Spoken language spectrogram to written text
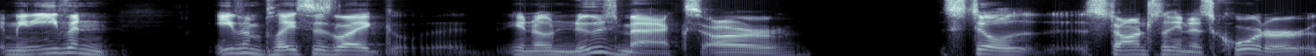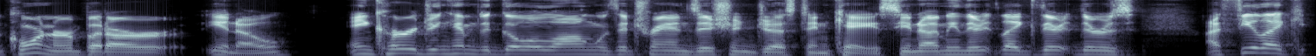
I mean, even even places like you know Newsmax are still staunchly in his quarter corner, but are you know encouraging him to go along with the transition just in case. You know, I mean, there like there there's I feel like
